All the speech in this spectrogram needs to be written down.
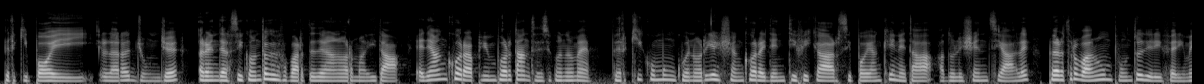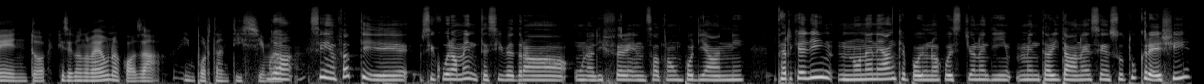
per chi poi la raggiunge, rendersi conto che fa parte della normalità. Ed è ancora più importante, secondo me, per chi comunque non riesce ancora a identificarsi, poi anche in età adolescenziale, per trovare un punto di riferimento, che secondo me è una cosa importantissima. Già, sì, infatti sicuramente si vedrà una differenza tra un po' di anni, perché lì non è neanche poi una questione di mentalità, nel senso tu cresci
